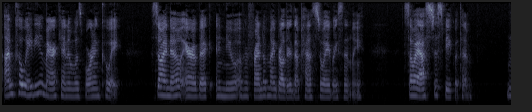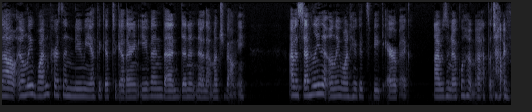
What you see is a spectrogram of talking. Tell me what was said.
I'm Kuwaiti American and was born in Kuwait, so I know Arabic and knew of a friend of my brother that passed away recently. So I asked to speak with him. Now, only one person knew me at the get together, and even then didn't know that much about me. I was definitely the only one who could speak Arabic. I was in Oklahoma at the time.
